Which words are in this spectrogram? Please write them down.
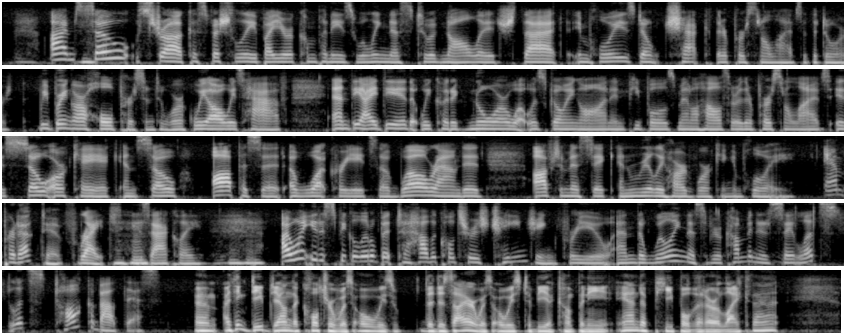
I'm so struck, especially by your company's willingness to acknowledge that employees don't check their personal lives at the door we bring our whole person to work. We always have. And the idea that we could ignore what was going on in people's mental health or their personal lives is so archaic and so opposite of what creates a well rounded, optimistic, and really hardworking employee. and productive. Right, mm-hmm. exactly. Mm-hmm. I want you to speak a little bit to how the culture is changing for you and the willingness of your company to say, let's let's talk about this. Um, I think deep down, the culture was always, the desire was always to be a company and a people that are like that,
